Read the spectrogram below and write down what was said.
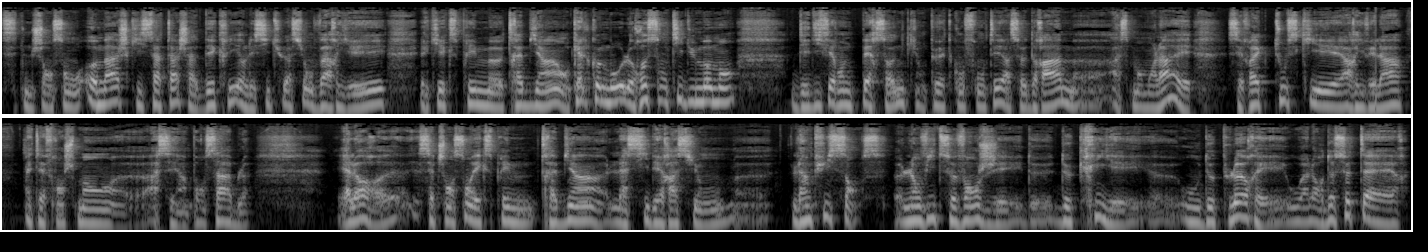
c'est une chanson hommage qui s'attache à décrire les situations variées et qui exprime très bien, en quelques mots, le ressenti du moment des différentes personnes qui ont pu être confrontées à ce drame euh, à ce moment-là. Et c'est vrai que tout ce qui est arrivé là était franchement euh, assez impensable. Et alors, euh, cette chanson exprime très bien la sidération, euh, l'impuissance, l'envie de se venger, de, de crier, euh, ou de pleurer, ou alors de se taire.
